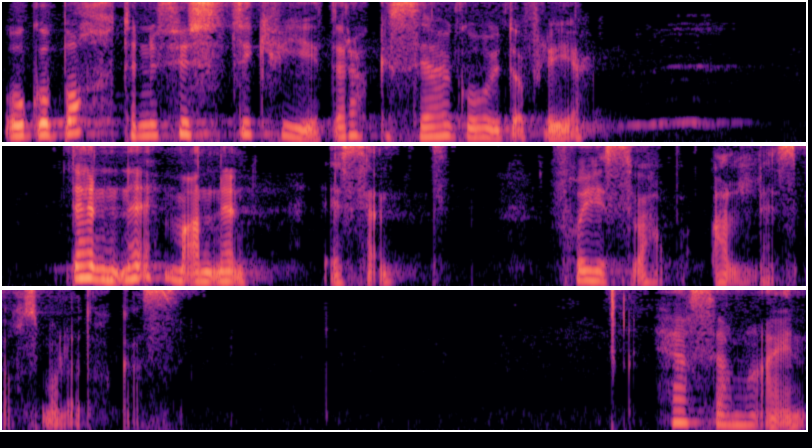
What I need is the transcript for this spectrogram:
og gå bort til den første hvite dere ser går ut av flyet. Denne mannen er sendt for jeg gir svar på alle spørsmålene deres. Her ser vi en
